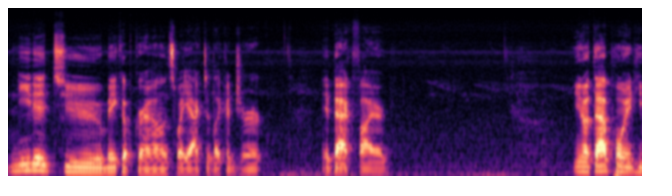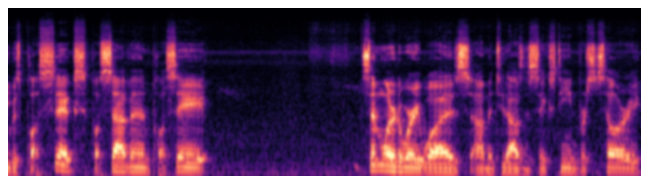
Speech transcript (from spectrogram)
Needed to make up ground. That's why he acted like a jerk. It backfired. You know, at that point, he was plus six, plus seven, plus eight similar to where he was um, in 2016 versus Hillary.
